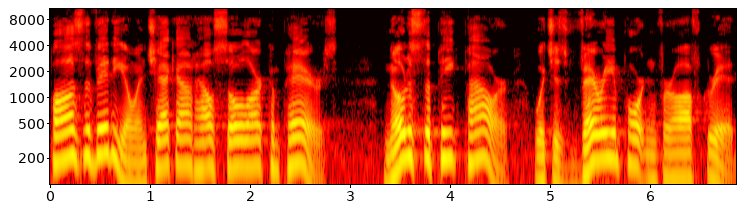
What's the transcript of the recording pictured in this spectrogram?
Pause the video and check out how Sol-Ark compares. Notice the peak power, which is very important for off grid.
